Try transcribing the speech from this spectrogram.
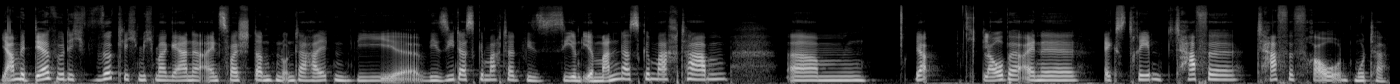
ja, mit der würde ich wirklich mich mal gerne ein, zwei Stunden unterhalten, wie, wie sie das gemacht hat, wie sie und ihr Mann das gemacht haben. Ähm, ja, ich glaube, eine extrem taffe, taffe Frau und Mutter.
